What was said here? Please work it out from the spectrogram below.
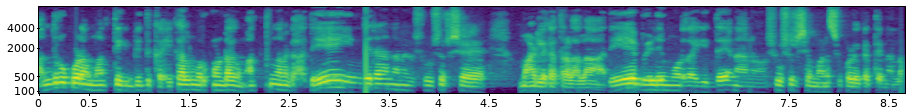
ಅಂದರೂ ಕೂಡ ಮತ್ತೀಗ ಬಿದ್ದು ಕೈಕಾಲು ಮುರ್ಕೊಂಡಾಗ ಮತ್ತೆ ನನಗೆ ಅದೇ ಇಂದಿರಾ ನನಗೆ ಶುಶ್ರೂಷೆ ಮಾಡ್ಲಿಕ್ಕತ್ತಾಳಲ್ಲ ಅದೇ ಬೆಳ್ಳಿ ಮೂಡ್ದಾಗಿದ್ದೆ ನಾನು ಶುಶ್ರೂಷೆ ಮಾಡಿಸ್ಕೊಳಿಕತ್ತೀನಲ್ಲ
